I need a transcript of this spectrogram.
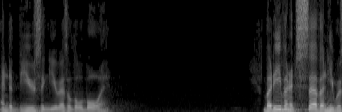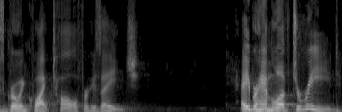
and abusing you as a little boy. But even at seven, he was growing quite tall for his age. Abraham loved to read.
